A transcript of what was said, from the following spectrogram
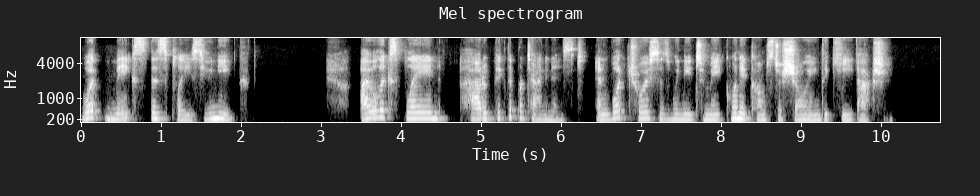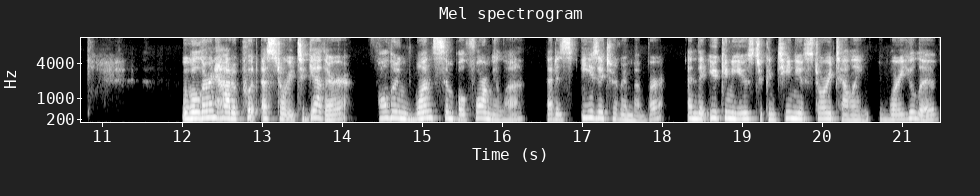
What makes this place unique? I will explain how to pick the protagonist and what choices we need to make when it comes to showing the key action. We will learn how to put a story together following one simple formula that is easy to remember and that you can use to continue storytelling where you live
